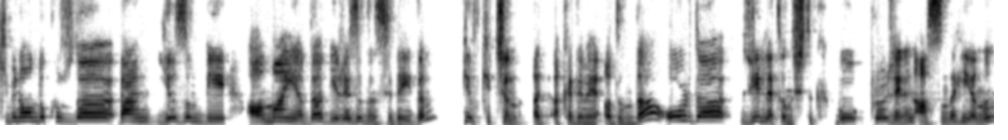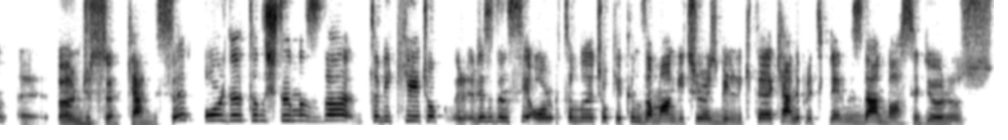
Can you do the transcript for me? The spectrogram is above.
2019'da ben yazın bir Almanya'da bir residency'deydim. Hill Kitchen Akademi adında. Orada Jill'le tanıştık. Bu projenin aslında Hia'nın e, öncüsü kendisi. Orada tanıştığımızda tabii ki çok residency ortamı, çok yakın zaman geçiriyoruz birlikte. Kendi pratiklerimizden bahsediyoruz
